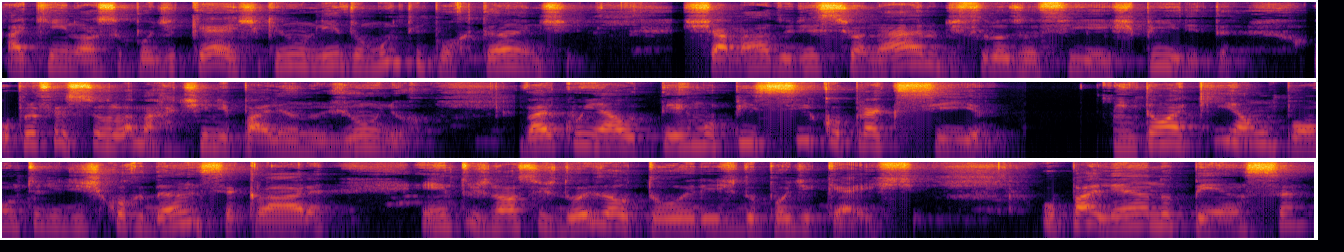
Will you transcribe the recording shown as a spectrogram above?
aqui em nosso podcast que num livro muito importante, chamado Dicionário de Filosofia Espírita, o professor Lamartine Palhano Júnior vai cunhar o termo psicopraxia. Então aqui há um ponto de discordância clara entre os nossos dois autores do podcast. O Palhano pensa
